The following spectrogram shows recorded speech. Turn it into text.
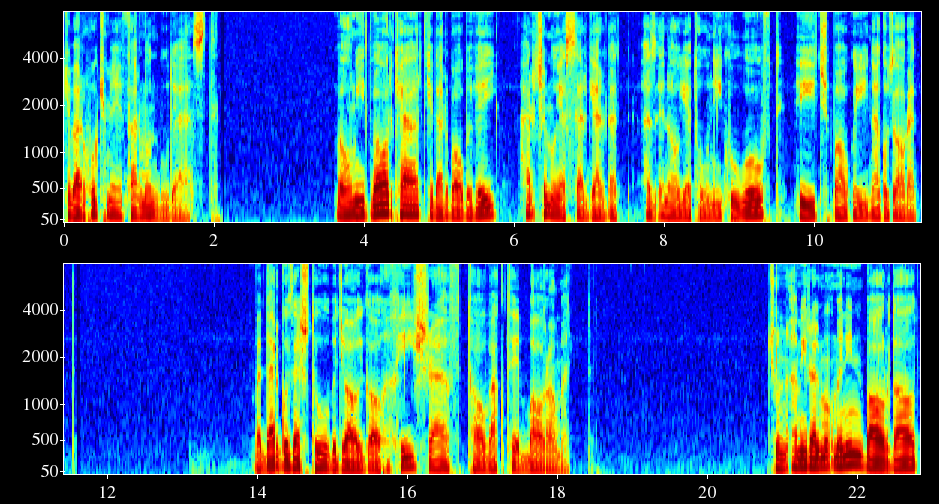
که بر حکم فرمان بوده است. و امیدوار کرد که در باب وی هر چه میسر گردد از عنایت و نیکو گفت هیچ باقی نگذارد. و درگذشت و بجایگاه خویش رفت تا وقت بار آمد. چون امیر المؤمنین بار داد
